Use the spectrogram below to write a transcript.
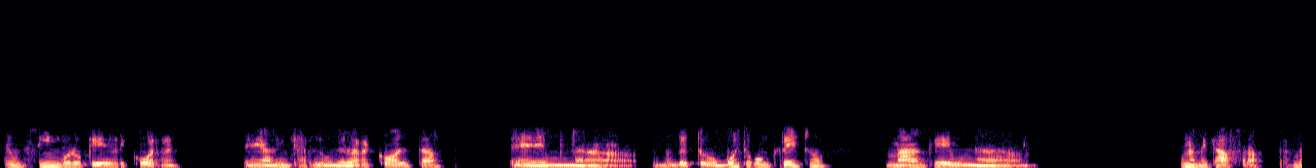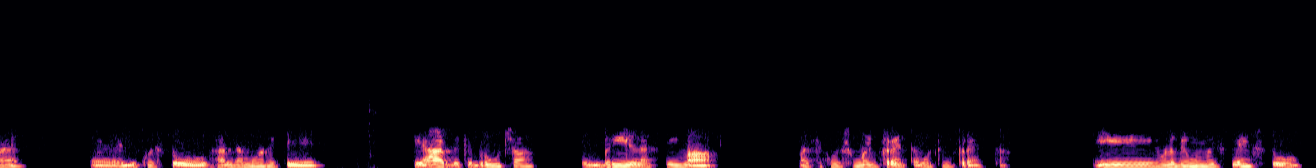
è un simbolo che ricorre eh, all'interno della raccolta. È una, un oggetto molto concreto, ma anche una, una metafora per me eh, di questo grande amore che, che, arde, che brucia, che brilla, sì, ma, ma si consuma in fretta, molto in fretta. E non abbiamo mai smesso,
